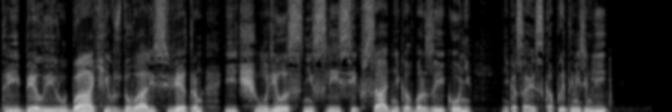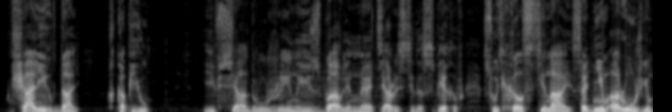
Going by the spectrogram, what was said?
Три белые рубахи вздувались ветром, и чудило снеслись их всадников борзые кони, не касаясь копытами земли, мчали их вдаль, к копью. И вся дружина, избавленная от тяжести доспехов, суть холстяная, с одним оружием,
